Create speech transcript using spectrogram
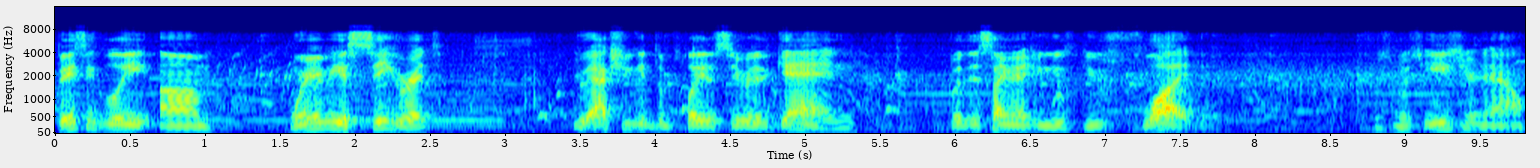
Basically, um, when you be a secret, you actually get to play the secret again, but this time you actually use FLUDD, which is much easier now.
